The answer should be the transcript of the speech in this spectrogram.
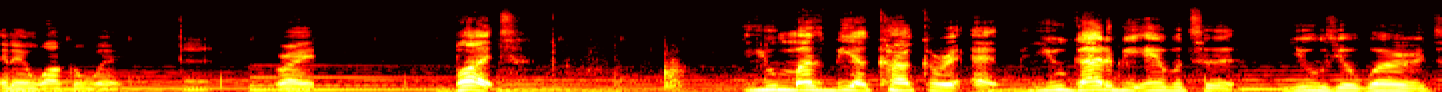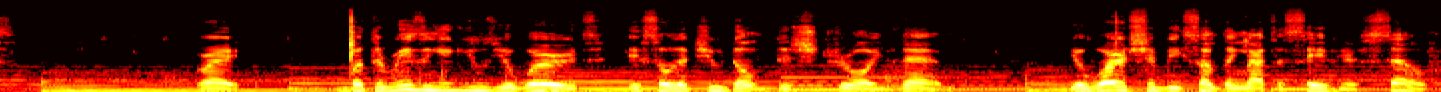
and then walk away. Mm. Right? But you must be a conqueror at you gotta be able to use your words. Right? But the reason you use your words is so that you don't destroy them. Your words should be something not to save yourself.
